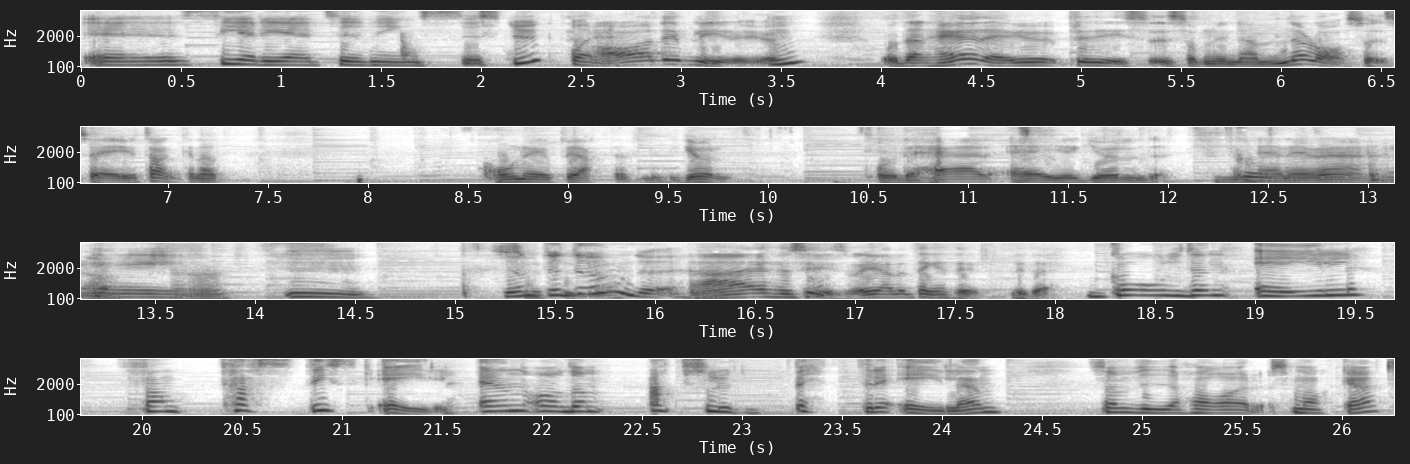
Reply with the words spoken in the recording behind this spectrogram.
eh, serietidningsstuk på det. Ja, det blir det ju. Och den här är ju precis som ni nämner då så, så är ju tanken att hon är ju på jakt efter lite guld. Och det här är ju guldet. Är ni med? Yay. Ja. Mm. Du är inte dum du. Nej, precis. Vad gäller att tänka till lite. Golden Ale. Fantastisk ale. En av de absolut bättre alen som vi har smakat.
